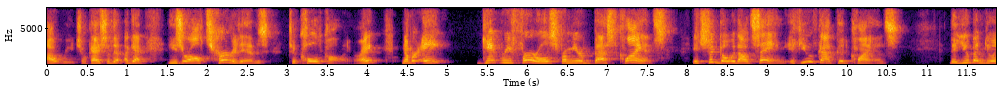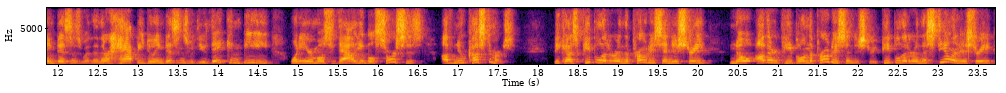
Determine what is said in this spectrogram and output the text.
outreach. Okay. So, the, again, these are alternatives to cold calling, right? Number eight, get referrals from your best clients. It should go without saying. If you've got good clients that you've been doing business with and they're happy doing business with you, they can be one of your most valuable sources of new customers because people that are in the produce industry know other people in the produce industry. People that are in the steel industry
